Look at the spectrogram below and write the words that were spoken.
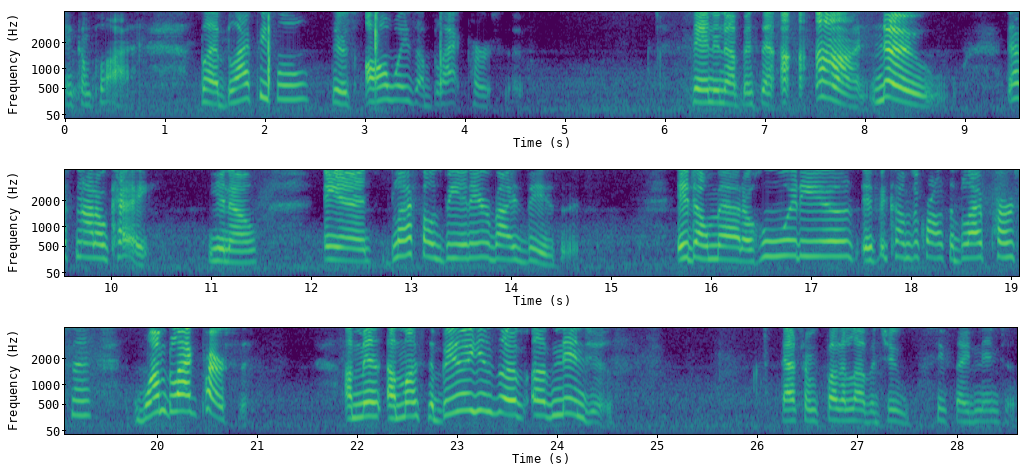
and comply. But black people, there's always a black person standing up and saying, uh uh uh, no, that's not okay, you know? And black folks be in everybody's business. It don't matter who it is, if it comes across a black person, one black person amongst the billions of, of ninjas. That's from For the Love of Juice. She say ninjas.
